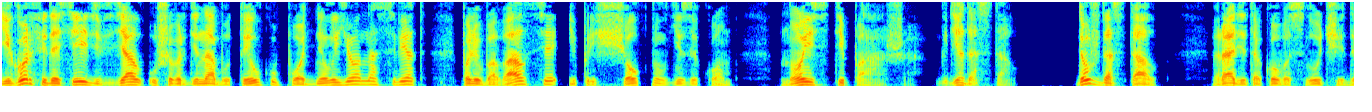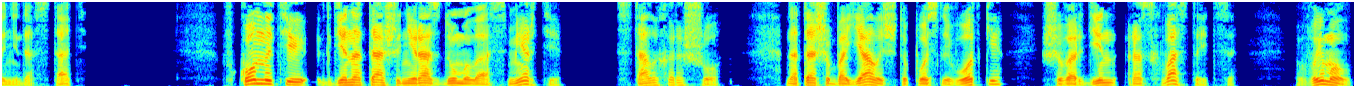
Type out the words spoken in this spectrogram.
Егор Федосеевич взял у Шевардина бутылку, поднял ее на свет, полюбовался и прищелкнул языком. Но и Степаша, где достал? Да уж достал. Ради такого случая да не достать. В комнате, где Наташа не раз думала о смерти, стало хорошо. Наташа боялась, что после водки Шевардин расхвастается. Вы, мол,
